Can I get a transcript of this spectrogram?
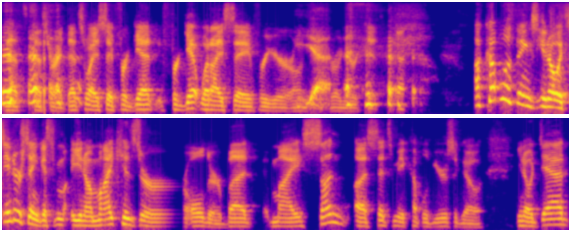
That's that's right. That's why I say forget forget what I say for your own yeah. for your kid. a couple of things you know it's interesting because you know my kids are older but my son uh, said to me a couple of years ago you know dad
